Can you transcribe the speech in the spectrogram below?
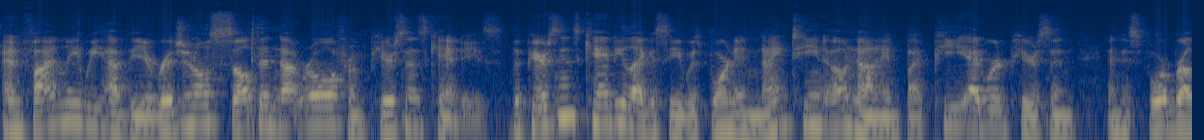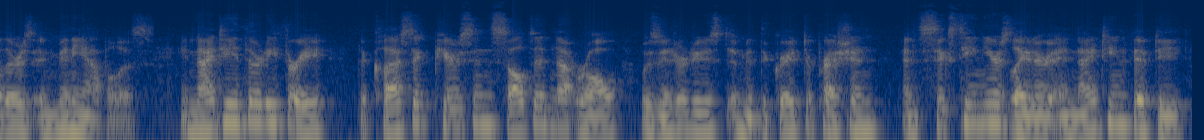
And finally, we have the original salted nut roll from Pearson's Candies. The Pearson's Candy legacy was born in 1909 by P. Edward Pearson and his four brothers in Minneapolis. In 1933, the classic Pearson salted nut roll was introduced amid the Great Depression, and 16 years later, in 1950,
